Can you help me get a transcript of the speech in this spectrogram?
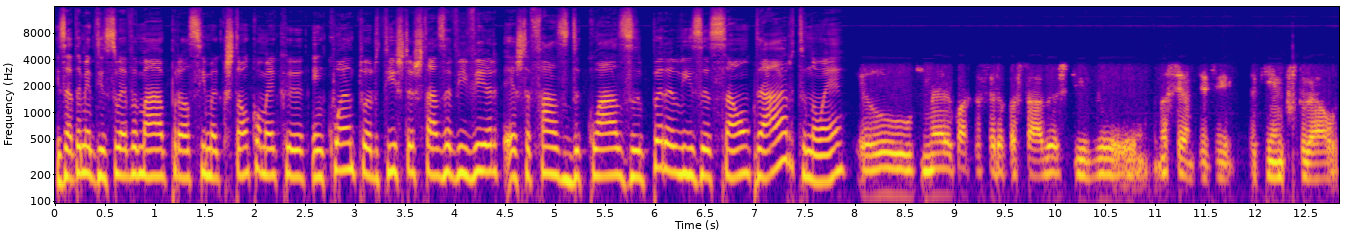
Exatamente, isso leva-me à próxima questão, como é que enquanto artista estás a viver esta fase de quase paralisação da arte, não é? Eu na quarta-feira passada, estive na CMTV, aqui em Portugal,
